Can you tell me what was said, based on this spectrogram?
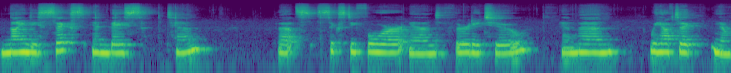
96 in base 10, that's 64 and 32. And then we have to, you know,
